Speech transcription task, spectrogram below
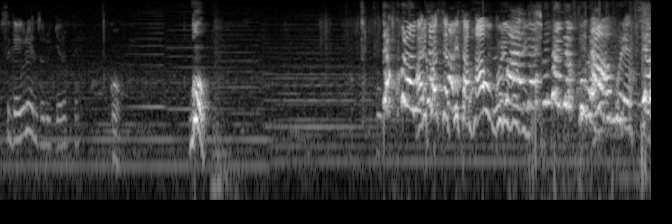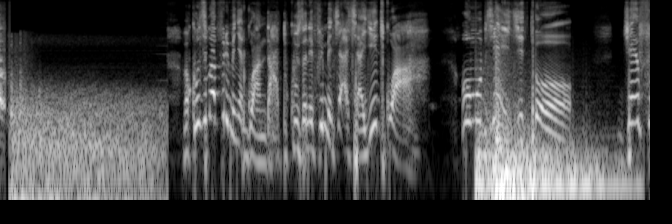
Usigaye urenze urugero pe. Go. Go! Ariko se pita nkawe ubwo uri bubi pita wamuretse bakunzi ba filime nyarwanda tukuzane filime nshyashya yitwa umubyeyi gito. Jeff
